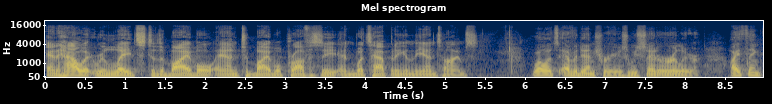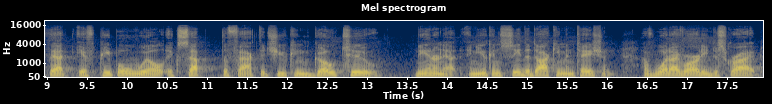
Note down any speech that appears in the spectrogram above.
and how it relates to the Bible and to Bible prophecy and what's happening in the end times. Well, it's evidentiary, as we said earlier. I think that if people will accept the fact that you can go to the internet and you can see the documentation of what I've already described.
